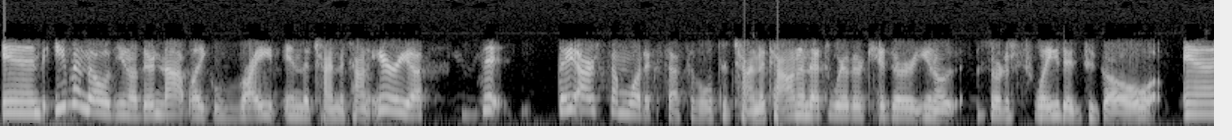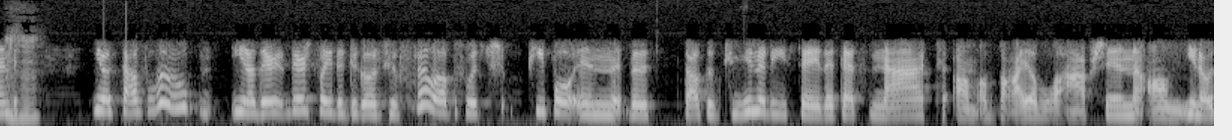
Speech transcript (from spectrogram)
And even though you know they're not like right in the Chinatown area, they they are somewhat accessible to Chinatown, and that's where their kids are you know sort of slated to go. And mm-hmm. you know South Loop, you know they're they're slated to go to Phillips, which people in the South Loop community say that that's not um, a viable option. Um, you know,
